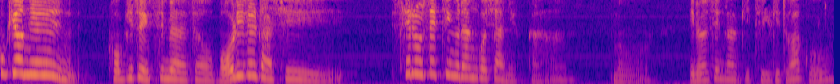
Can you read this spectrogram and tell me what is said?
혹여는 거기서 있으면서 머리를 다시 새로 세팅을 한 것이 아닐까. 뭐, 이런 생각이 들기도 하고.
